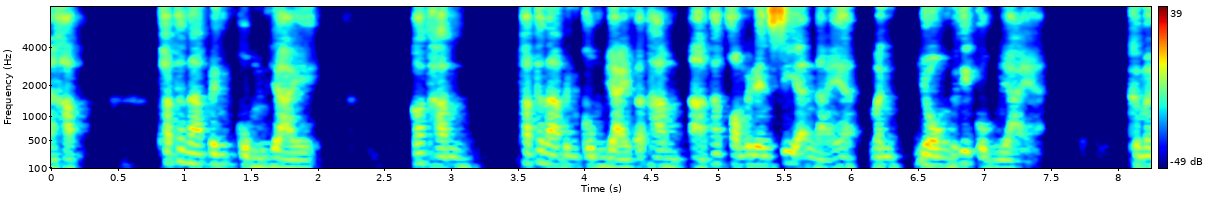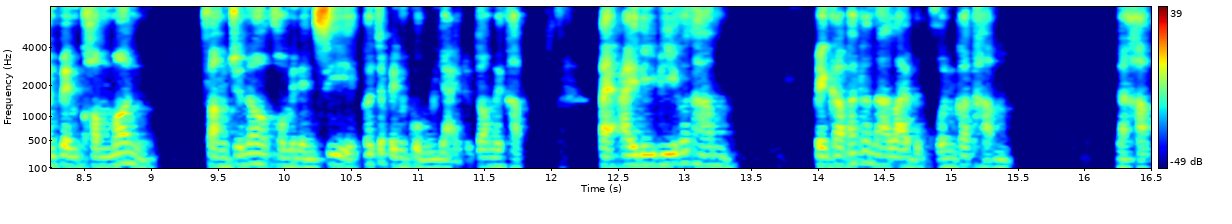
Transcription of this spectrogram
นะครับ พัฒนาเป็นกลุ่มใหญ่ก็ทำพัฒนาเป็นกลุ่มใหญ่ก็ทำอ่าถ้า competency อันไหนอะมันโยงไปที่กลุ่มใหญ่อะคือมันเป็น common functional competency ก็จะเป็นกลุ่มใหญ่ถูกต้องไหมครับ แต่ IDP ก็ทำเป็นการพัฒนารายบุคคลก็ทำนะครับ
